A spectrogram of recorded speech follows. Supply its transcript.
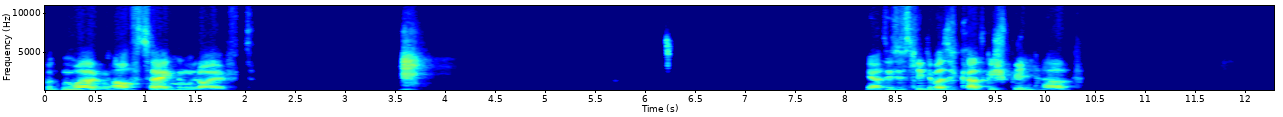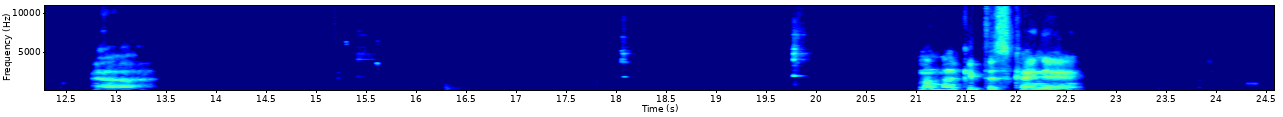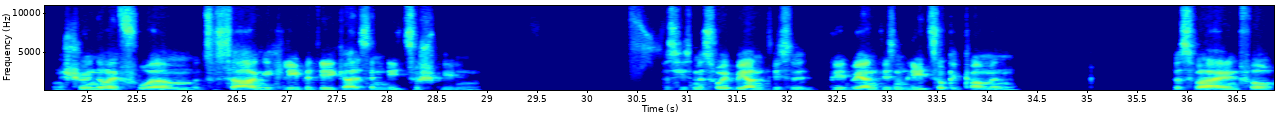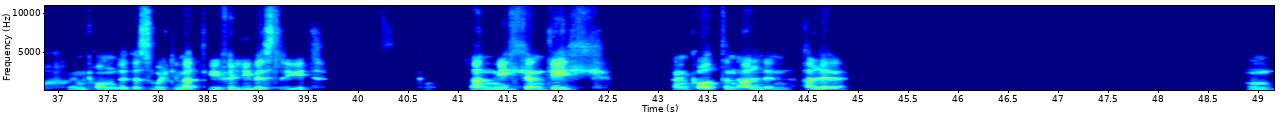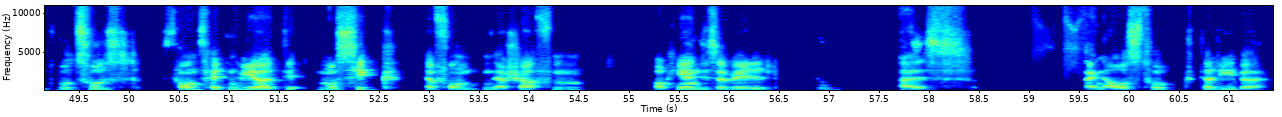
Guten Morgen, Aufzeichnung läuft. Ja, dieses Lied, was ich gerade gespielt habe, äh, manchmal gibt es keine schönere Form zu sagen, ich liebe dich, als ein Lied zu spielen. Das ist mir so während, diese, während diesem Lied so gekommen. Das war einfach im Grunde das ultimative Liebeslied an mich, an dich, an Gott, an allen, alle. Und wozu sonst hätten wir die Musik erfunden, erschaffen, auch hier in dieser Welt, als ein Ausdruck der Liebe.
